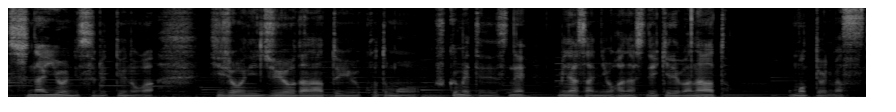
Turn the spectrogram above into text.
しないようにするっていうのが非常に重要だなということも含めてですね皆さんにお話しできればなと思っております。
